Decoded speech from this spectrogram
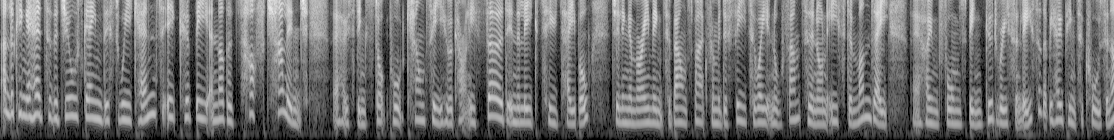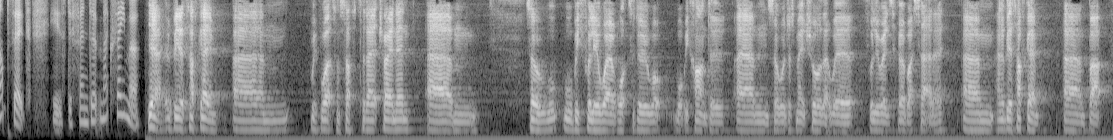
And looking ahead to the Gills game this weekend, it could be another tough challenge. They're hosting Stockport County, who are currently third in the League Two table. Gillingham are aiming to bounce back from a defeat away at Northampton on Easter Monday. Their home form's been good recently, so they'll be hoping to cause an upset. Here's defender Max Ehmer. Yeah, it'll be a tough game. Um, we've worked on stuff today at training. Um, so we'll, we'll, be fully aware of what to do, what what we can't do. Um, so we'll just make sure that we're fully ready to go by Saturday. Um, and it'll be a tough game, um, but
